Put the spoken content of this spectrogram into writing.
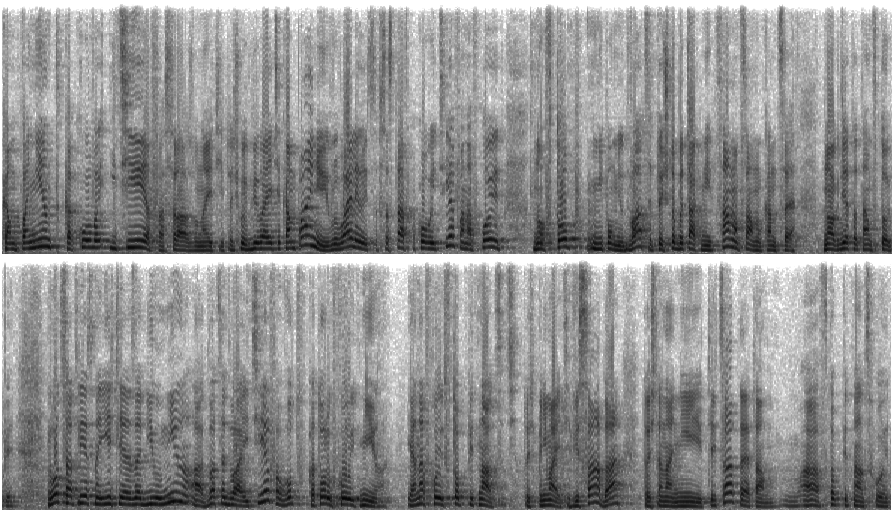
компонент какого ETF сразу найти. То есть вы вбиваете компанию и вываливается в состав какого ETF она входит, но в топ, не помню, 20, то есть чтобы так, не в самом-самом конце, но где-то там в топе. И вот, соответственно, если я забил NIO, а, 22 ETF, вот, в который входит NIO и она входит в топ-15. То есть, понимаете, веса, да, то есть она не 30 там, а в топ-15 входит.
